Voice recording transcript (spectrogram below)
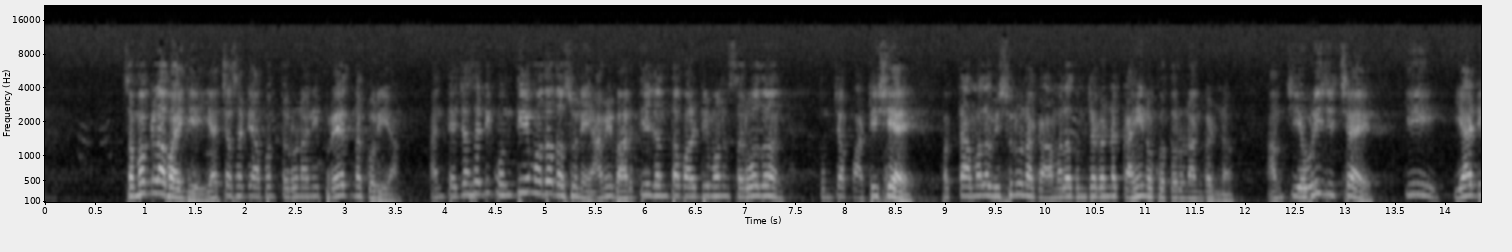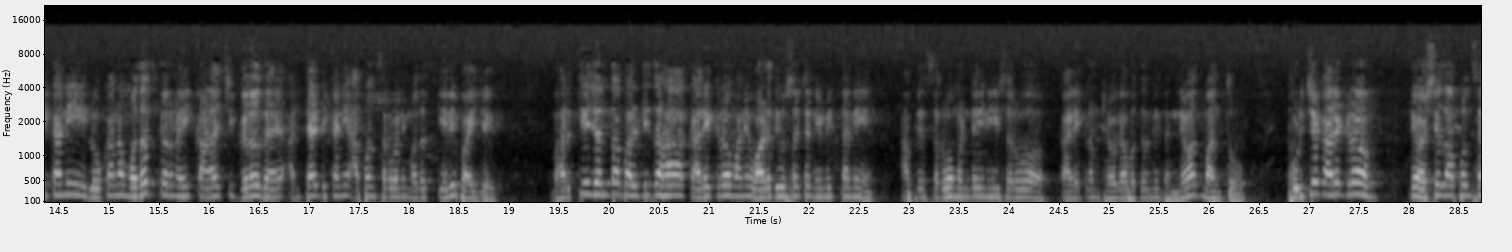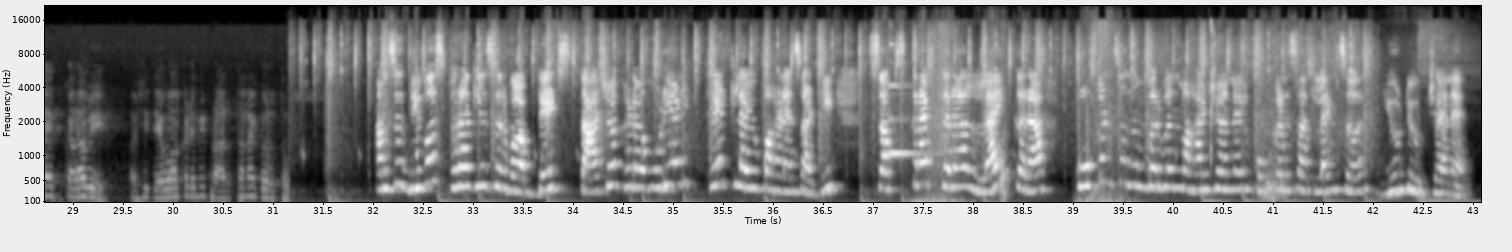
चमकला पाहिजे याच्यासाठी आपण तरुणांनी प्रयत्न करूया. आणि त्याच्यासाठी कोणतीही मदत असू नये. आम्ही भारतीय जनता पार्टी म्हणून सर्वजण तुमच्या पाठीशी आहे. फक्त आम्हाला विसरू नका. आम्हाला तुमच्याकडनं काही नको तरुणांकडनं. आमची एवढीच इच्छा आहे की या ठिकाणी लोकांना मदत करणं ही काळाची गरज आहे आणि त्या ठिकाणी आपण सर्वांनी मदत केली पाहिजे. भारतीय जनता पार्टीचा हा कार्यक्रम आणि वाढदिवसाच्या निमित्ताने आपले सर्व मंडळींनी सर्व कार्यक्रम ठेवल्याबद्दल मी धन्यवाद मानतो. पुढचे कार्यक्रम हे असेच आपण साहेब करावे अशी देवाकडे मी प्रार्थना करतो. आमचे दिवसभरातले सर्व अपडेट्स ताज्या घडामोडी आणि थेट लाईव्ह पाहण्यासाठी सबस्क्राईब करा लाईक करा. कोकणचं नंबर वन महा चॅनल कोकण सात लाईव्हचं युट्यूब चॅनल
